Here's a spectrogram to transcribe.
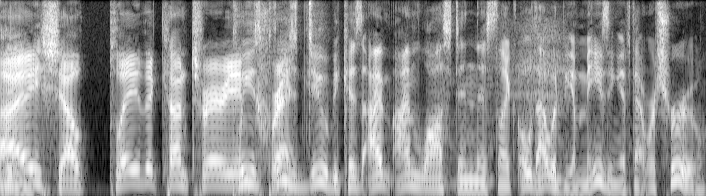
I shall play the contrarian. Please, crack. please do because I'm I'm lost in this. Like, oh, that would be amazing if that were true.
